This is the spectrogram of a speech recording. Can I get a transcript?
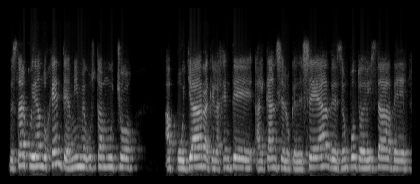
de estar cuidando gente. A mí me gusta mucho apoyar a que la gente alcance lo que desea desde un punto de vista de,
